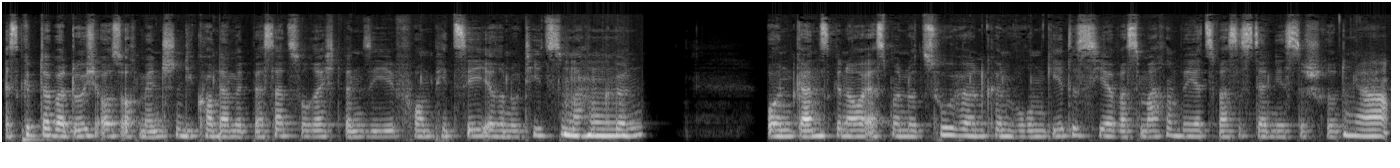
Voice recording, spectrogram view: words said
Es gibt aber durchaus auch Menschen, die kommen damit besser zurecht, wenn sie vorm PC ihre Notizen mhm. machen können und ganz genau erstmal nur zuhören können, worum geht es hier, was machen wir jetzt, was ist der nächste Schritt. Ja,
